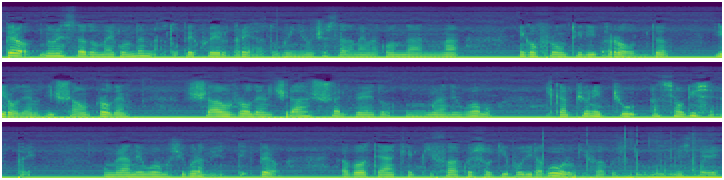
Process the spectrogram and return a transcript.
però non è stato mai condannato per quel reato, quindi non c'è stata mai una condanna nei confronti di Rod, di Roden, di Shawn Roden. Shawn Roden ci lascia, ripeto, un grande uomo, il campione più anziano di sempre, un grande uomo sicuramente, però a volte anche chi fa questo tipo di lavoro, chi fa questo tipo di mestiere,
